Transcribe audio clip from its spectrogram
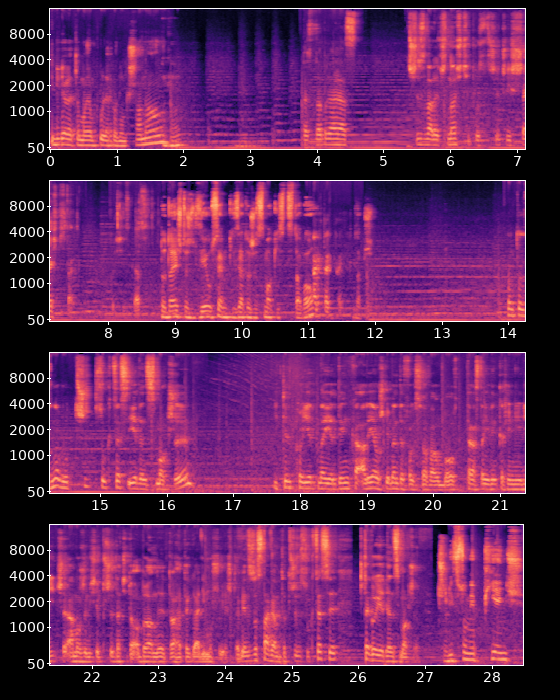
I biorę tu moją pulę powiększoną. Mhm. To jest dobra, raz. 3 z waleczności plus 3, czyli 6, tak. To się zgadza. Dodajesz też dwie ósemki za to, że smok jest z tobą. Tak, tak, tak. Dobrze. No to znowu 3 sukcesy, jeden smoczy. I tylko jedna jedynka, ale ja już nie będę forsował, bo teraz ta jedynka się nie liczy, a może mi się przydać do obrony trochę tego animuszu jeszcze. Więc zostawiam te trzy sukcesy, z czego jeden smoczy. Czyli w sumie pięć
